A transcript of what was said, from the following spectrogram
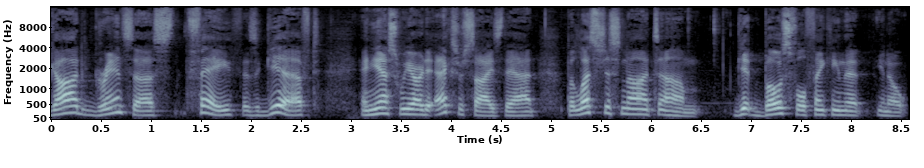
God grants us faith as a gift, and yes, we are to exercise that, but let's just not um, get boastful thinking that, you know,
